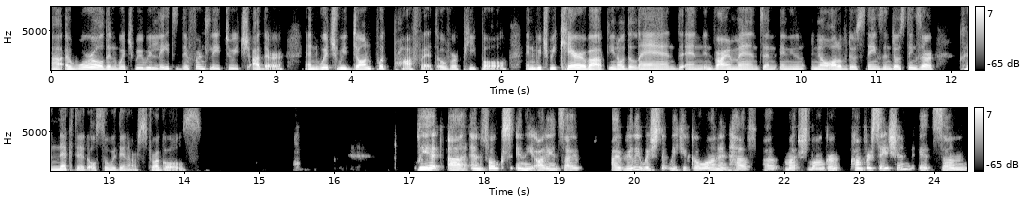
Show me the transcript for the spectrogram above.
uh, a world in which we relate differently to each other, and which we don't put profit over people, in which we care about, you know, the land and environment and and you know all of those things, and those things are connected also within our struggles. Leah, uh, and folks in the audience, I, I really wish that we could go on and have a much longer conversation. It's um,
